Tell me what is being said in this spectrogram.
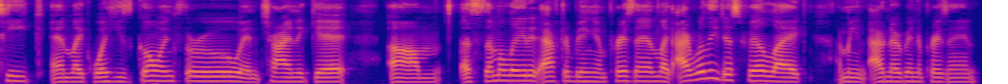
Teak and like what he's going through and trying to get um assimilated after being in prison. Like I really just feel like I mean, I've never been to prison.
